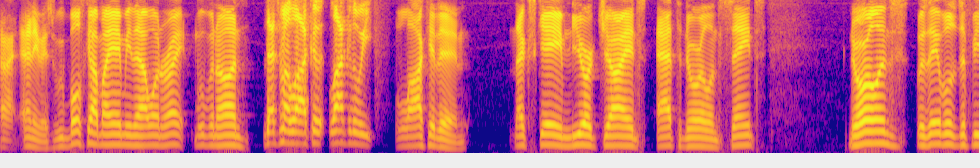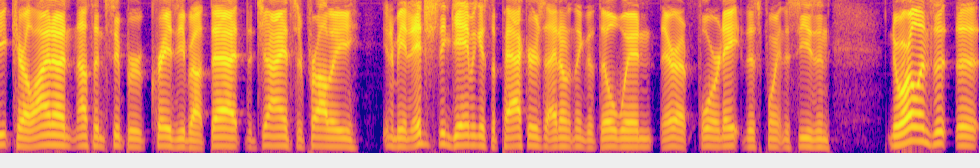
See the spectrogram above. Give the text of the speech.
All right. Anyways, we both got Miami in that one, right? Moving on. That's my lock of, lock of the week. Lock it in. Next game, New York Giants at the New Orleans Saints. New Orleans was able to defeat Carolina. Nothing super crazy about that. The Giants are probably going to be an interesting game against the Packers. I don't think that they'll win. They're at four and eight at this point in the season. New Orleans, the, the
